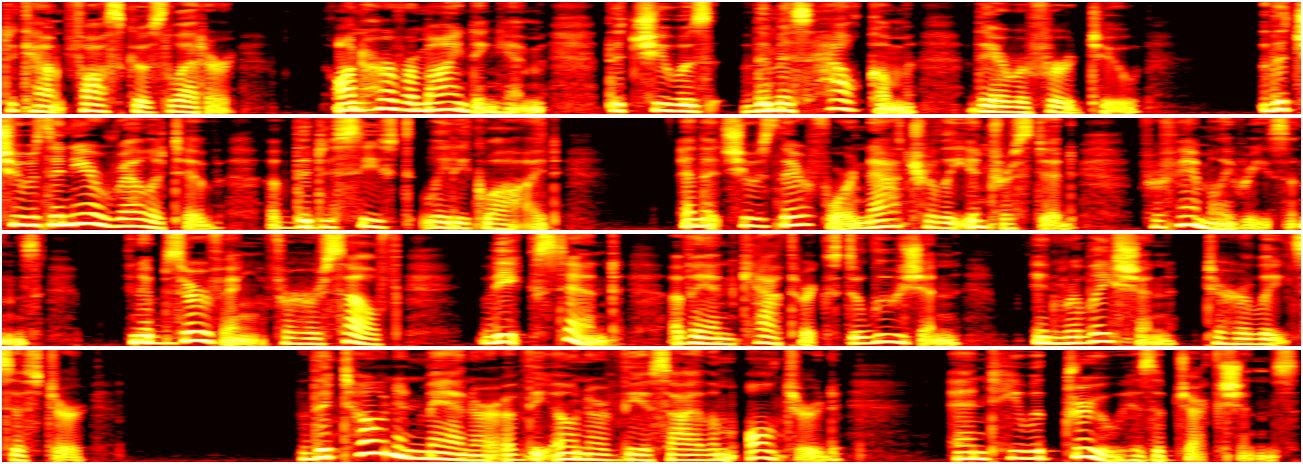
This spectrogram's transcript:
to Count Fosco's letter, on her reminding him that she was the Miss Halcombe there referred to, that she was a near relative of the deceased Lady Glyde, and that she was therefore naturally interested, for family reasons, in observing for herself the extent of Anne Catherick's delusion in relation to her late sister. The tone and manner of the owner of the asylum altered, and he withdrew his objections.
